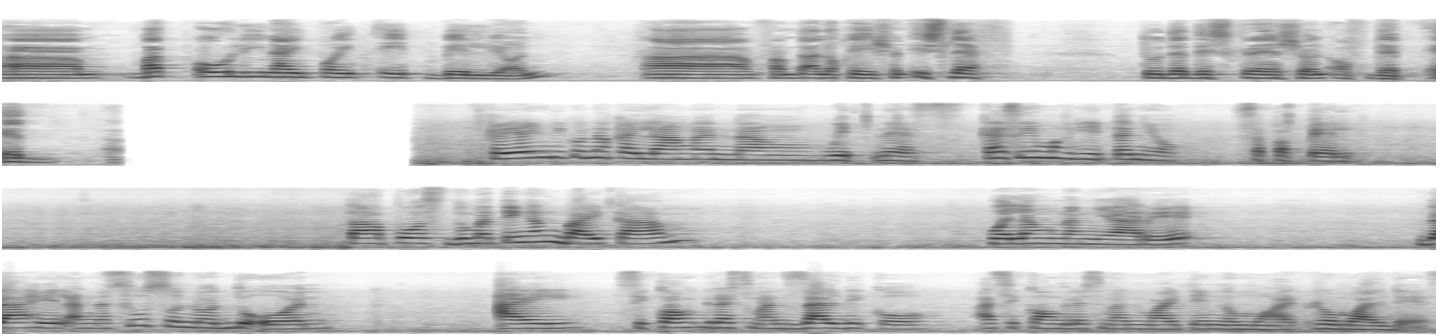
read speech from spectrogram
um, but only 9.8 billion uh, from the allocation is left to the discretion of DepEd. Kaya hindi ko na kailangan ng witness. Kasi makikita nyo sa papel. Tapos dumating ang BICAM, walang nangyari dahil ang nasusunod doon ay si Congressman Zaldico at si Congressman Martin Romual- Romualdez.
